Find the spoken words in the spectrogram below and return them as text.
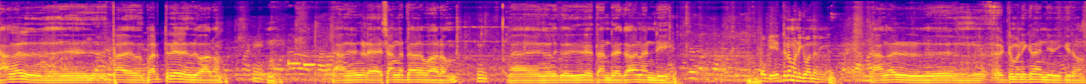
நாங்கள் பர்த்டேலேருந்து வரோம். நாங்கள் எங்களோட சங்கத்தால் வரோம். எங்களுக்கு இது தந்ததுக்காக நன்றி. ஓகே எத்தனை மணிக்கு வந்தீங்க நாங்கள் எட்டு மணிக்கெல்லாம் இங்கே நிற்கிறோம்.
